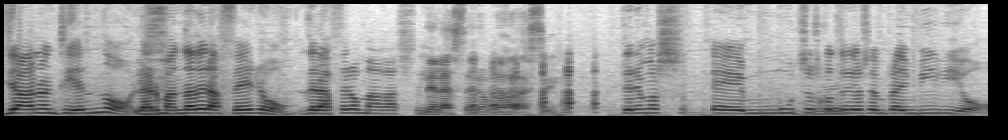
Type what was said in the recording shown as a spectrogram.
Ya no entiendo. La hermandad del acero. Del acero magazine. Del acero magazine. Tenemos eh, muchos contenidos en Prime Video.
